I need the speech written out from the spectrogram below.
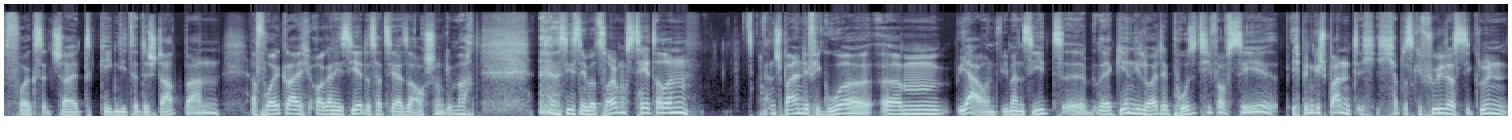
Volksentscheid gegen die dritte Startbahn erfolgreich organisiert. Das hat sie also auch schon gemacht. Sie ist eine Überzeugungstäterin. Ganz spannende Figur. Ähm, ja, und wie man sieht, äh, reagieren die Leute positiv auf sie. Ich bin gespannt. Ich, ich habe das Gefühl, dass die Grünen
